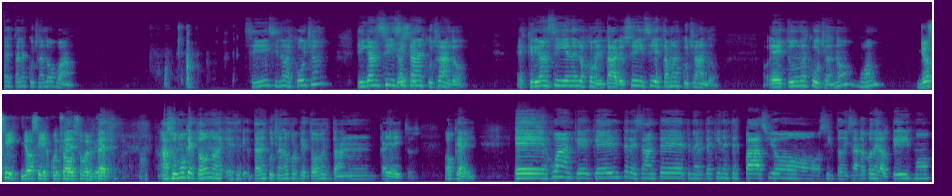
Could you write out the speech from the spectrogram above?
están escuchando Juan? ¿Sí? ¿Sí nos escuchan? Digan sí, sí, están escuchando. Escriban sí en los comentarios. Sí, sí, estamos escuchando. Eh, tú me escuchas, ¿no, Juan? Yo sí, yo sí, escucho súper bien. Asumo que todos nos están escuchando porque todos están calladitos. Ok. Eh, Juan, qué, qué, interesante tenerte aquí en este espacio, sintonizando con el autismo.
